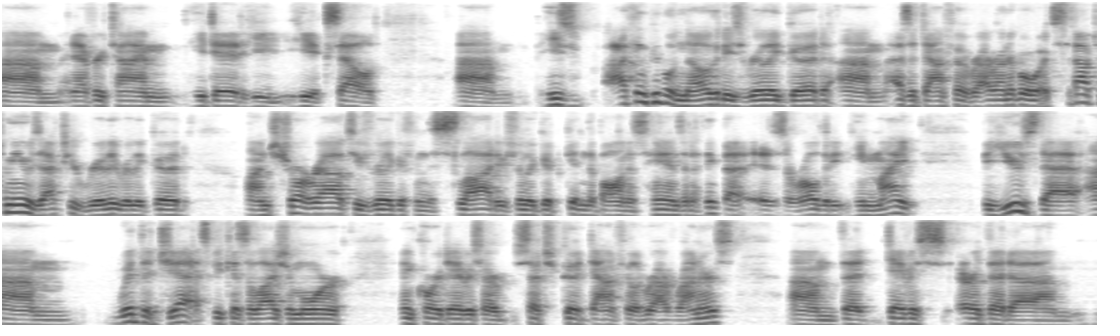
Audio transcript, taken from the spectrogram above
um, and every time he did, he he excelled. Um, he's I think people know that he's really good um, as a downfield route runner, but what stood out to me was actually really, really good on short routes. He was really good from the slot. He was really good getting the ball in his hands, and I think that is a role that he, he might be used that um, with the Jets because Elijah Moore and Corey Davis are such good downfield route runners um, that Davis or that um,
